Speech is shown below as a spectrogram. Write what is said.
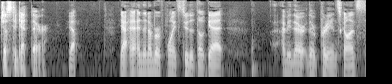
just to get there. Yep. Yeah, and, the number of points too that they'll get. I mean, they're they're pretty ensconced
